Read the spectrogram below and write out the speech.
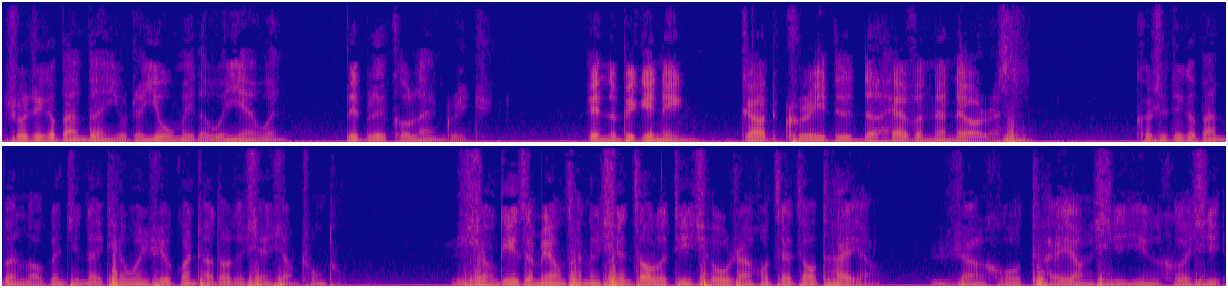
说这个版本有着优美的文言文 （Biblical language）。In the beginning, God created the heaven and earth。可是这个版本老跟近代天文学观察到的现象冲突。上帝怎么样才能先造了地球，然后再造太阳？然后太阳系、银河系，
